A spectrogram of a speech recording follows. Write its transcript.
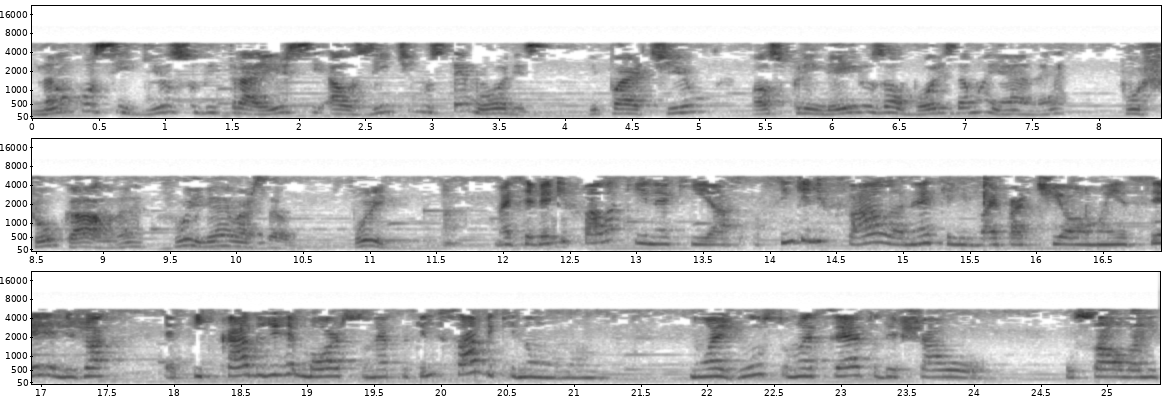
não conseguiu subtrair-se aos íntimos temores e partiu aos primeiros albores da manhã, né? Puxou o carro, né? Fui, né, Marcelo? Fui. Mas você vê que fala aqui, né, que assim que ele fala, né, que ele vai partir ao amanhecer, ele já é picado de remorso, né, porque ele sabe que não, não, não é justo, não é certo deixar o, o Saulo ali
